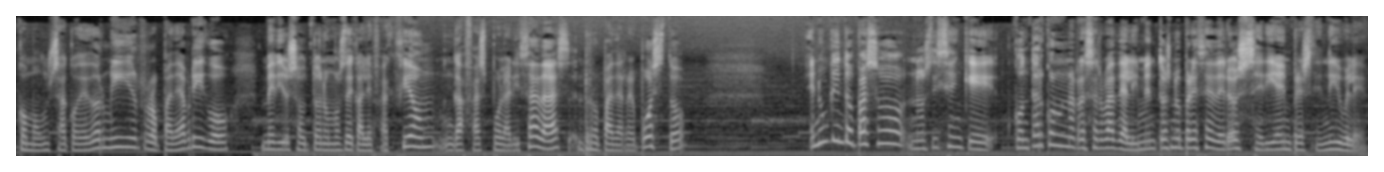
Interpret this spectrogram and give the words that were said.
como un saco de dormir, ropa de abrigo, medios autónomos de calefacción, gafas polarizadas, ropa de repuesto, en un quinto paso nos dicen que contar con una reserva de alimentos no perecederos sería imprescindible.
